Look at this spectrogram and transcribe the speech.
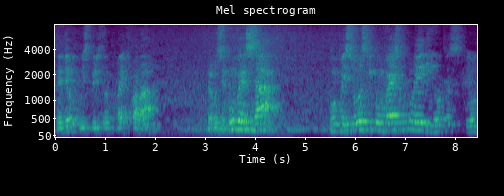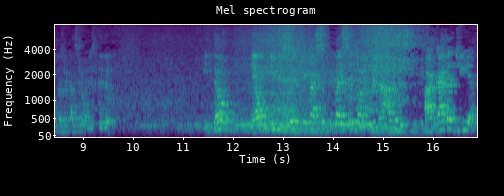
Entendeu? O Espírito Santo vai te falar para você conversar com pessoas que conversam com ele em outras, em outras ocasiões, entendeu? Então, é um nível de santificação que vai sendo afinado a cada dia.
